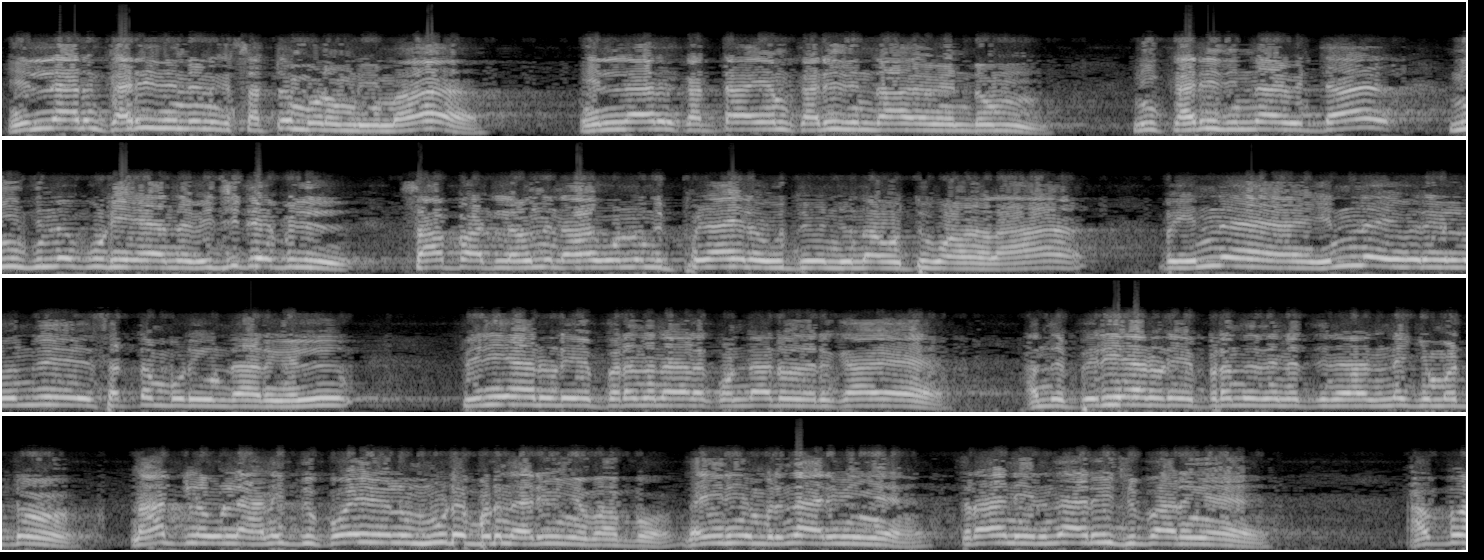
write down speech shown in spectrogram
எல்லாரும் கறி தின்னு சட்டம் போட முடியுமா? எல்லாரும் கட்டாயம் கறி தின்றாக வேண்டும். நீ கறி தின்னாவிட்டால் நீ தின்னக்கூடிய அந்த வெஜிடபிள் சாப்பாட்டுல வந்து நான் கொண்டு வந்து பிழாயில ஊத்துவேன்னு சொன்னா ஒத்துக்குவாங்களா? இப்ப என்ன என்ன இவர்கள் வந்து சட்டம் போடுகின்றார்கள்? பெரியாருடைய பிறந்த நாளை கொண்டாடுவதற்காக அந்த பெரியாருடைய பிறந்த தினத்தினால் இன்னைக்கு மட்டும் நாட்டில் உள்ள அனைத்து கோயில்களும் மூடப்படும் அறிவிங்க பார்ப்போம் தைரியம் இருந்தா அறிவிங்க. திராணி இருந்தா அறிவிச்சு பாருங்க. அப்ப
